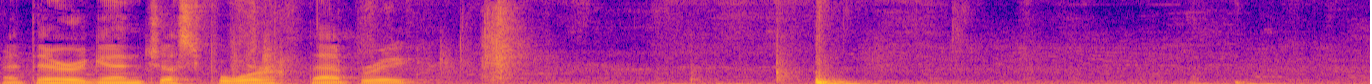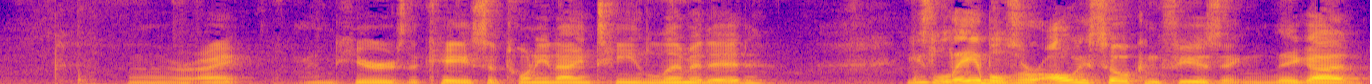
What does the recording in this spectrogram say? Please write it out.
Right there again, just for that break. All right, and here's the case of 2019 Limited. These labels are always so confusing. They got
